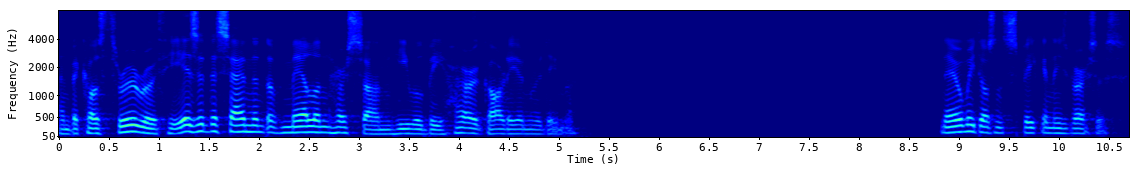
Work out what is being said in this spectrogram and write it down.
And because through Ruth he is a descendant of Mahlon, her son, he will be her guardian redeemer. Naomi doesn't speak in these verses.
